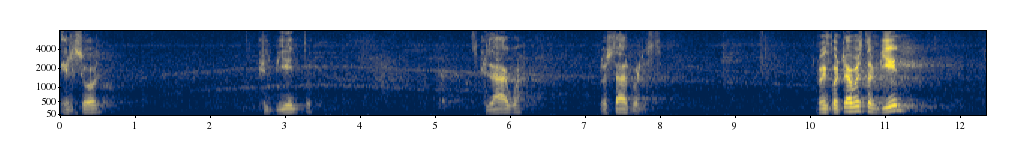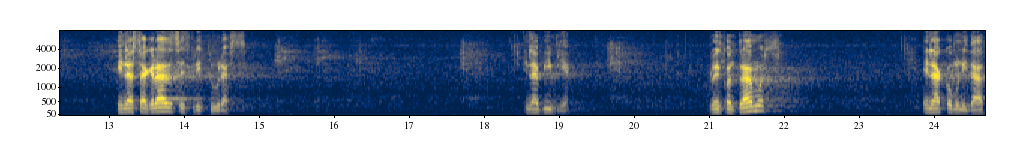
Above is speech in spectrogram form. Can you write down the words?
el sol, el viento, el agua, los árboles. Lo encontramos también en las Sagradas Escrituras, en la Biblia. Lo encontramos en la comunidad.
